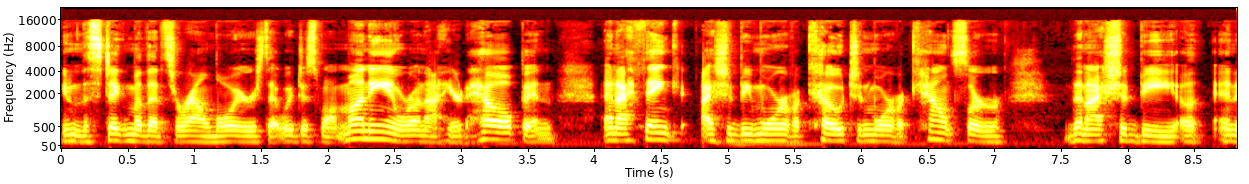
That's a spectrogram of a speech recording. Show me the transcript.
you know, the stigma that's around lawyers that we just want money and we're not here to help. And and I think I should be more of a coach and more of a counselor then I should be, uh, and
